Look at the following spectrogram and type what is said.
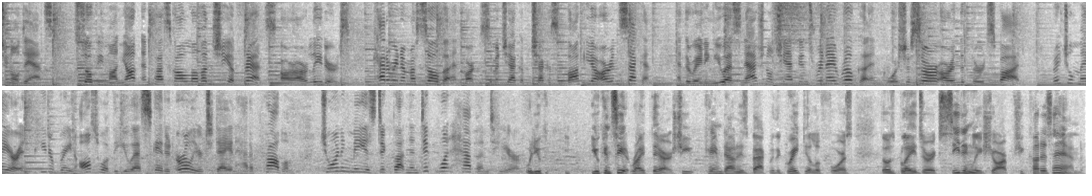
original dance. Sophie Moniotte and Pascal Lavanchy of France are our leaders. Katerina Mrazova and Martin Simicek of Czechoslovakia are in second, and the reigning U.S. national champions Renee Roca and Gorsha Sur are in the third spot. Rachel Mayer and Peter Breen, also of the U.S., skated earlier today and had a problem. Joining me is Dick Button. And Dick, what happened here? Well, you, you can see it right there. She came down his back with a great deal of force. Those blades are exceedingly sharp. She cut his hand.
